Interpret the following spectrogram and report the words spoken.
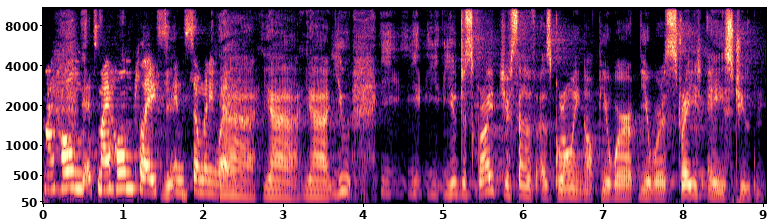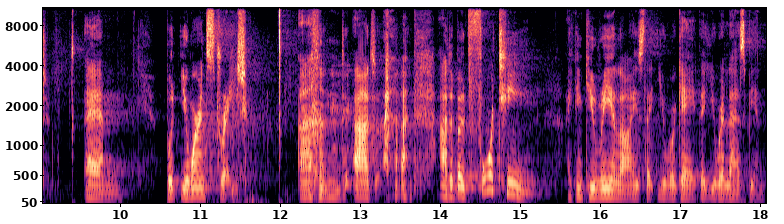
My home, it's my home place in so many ways. Yeah, yeah, yeah. You, you, you described yourself as growing up, you were, you were a straight A student, um, but you weren't straight. And at, at, at about 14, I think you realized that you were gay, that you were lesbian.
